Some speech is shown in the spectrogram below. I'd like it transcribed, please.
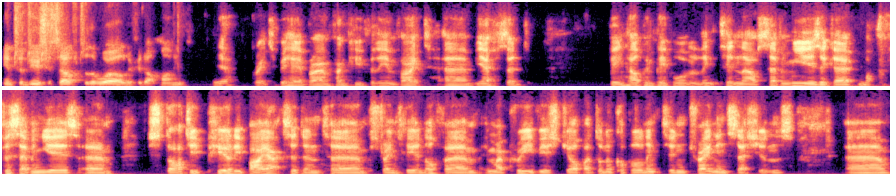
introduce yourself to the world, if you don't mind. Yeah, great to be here, Brian. Thank you for the invite. Um, yeah, so been helping people with LinkedIn now seven years ago, well, for seven years. Um, started purely by accident, um, strangely enough. Um, in my previous job, I'd done a couple of LinkedIn training sessions. Uh,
